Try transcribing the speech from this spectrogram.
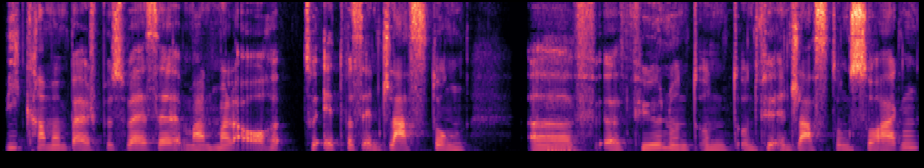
wie kann man beispielsweise manchmal auch zu etwas Entlastung äh, mhm. führen und, und, und für Entlastung sorgen,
